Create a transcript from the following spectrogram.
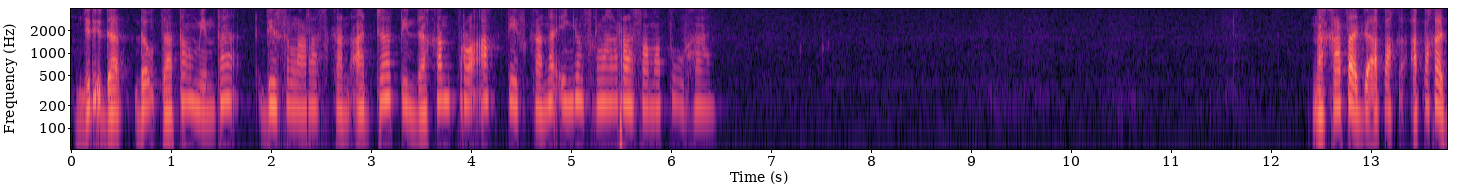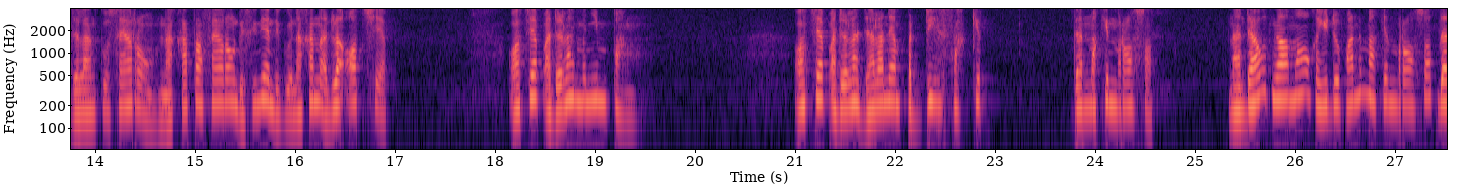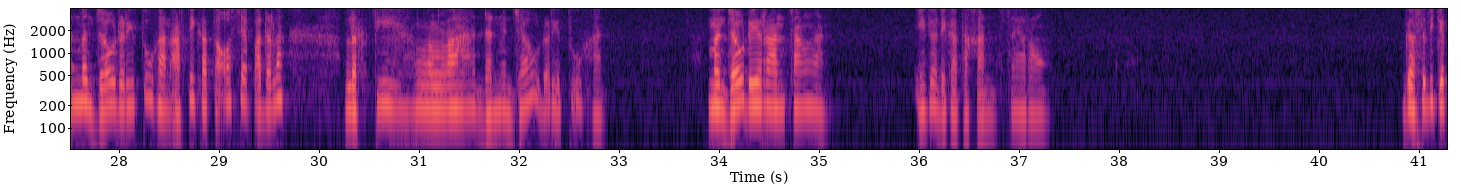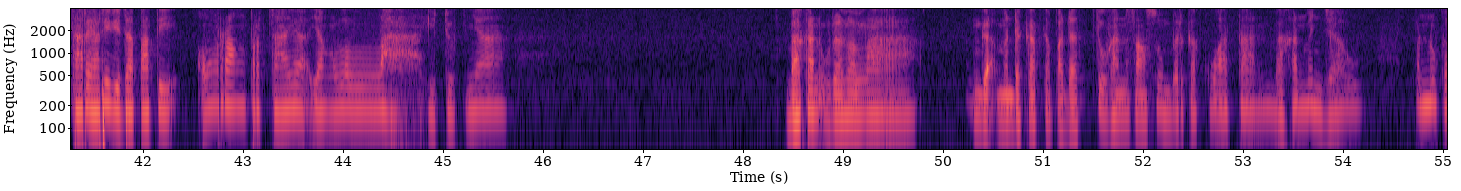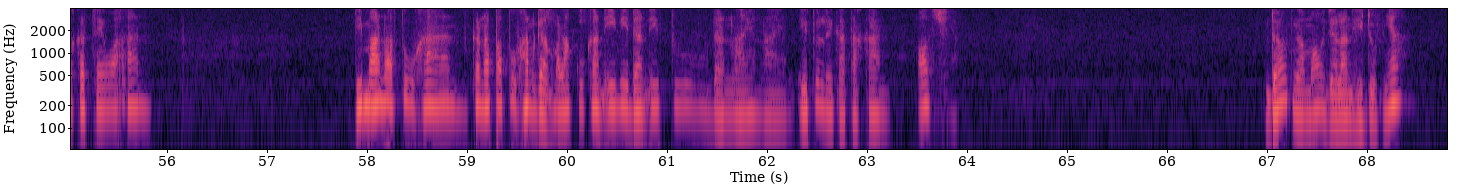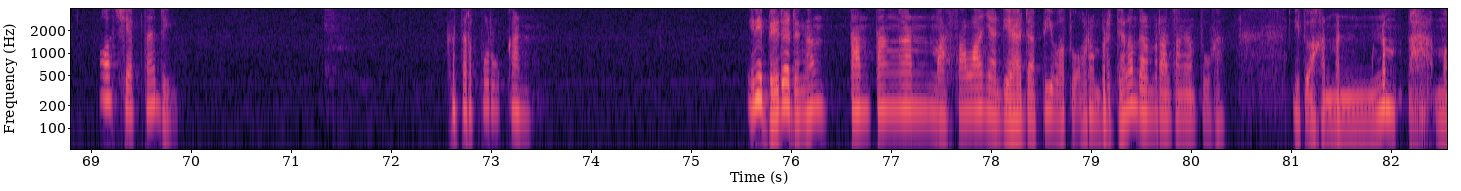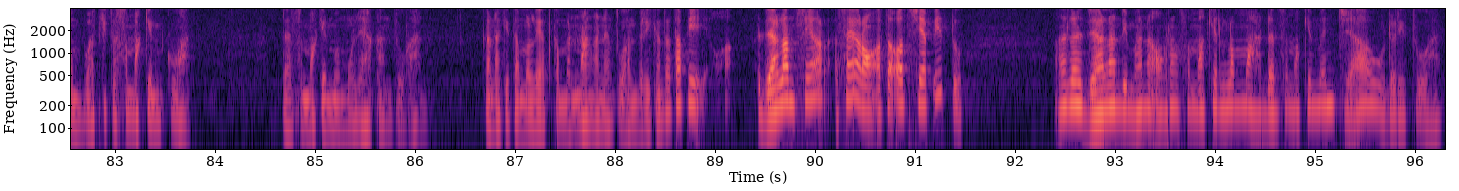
Jadi Daud datang minta diselaraskan. Ada tindakan proaktif karena ingin selaras sama Tuhan. Nah kata apakah, jalanku serong? Nah kata serong di sini yang digunakan adalah outshape. Outshape adalah menyimpang. Outshape adalah jalan yang pedih, sakit, dan makin merosot. Nah Daud nggak mau kehidupannya makin merosot dan menjauh dari Tuhan. Arti kata outshape adalah letih, lelah, dan menjauh dari Tuhan. Menjauh dari rancangan. Itu yang dikatakan serong. Gak sedikit hari-hari didapati orang percaya yang lelah hidupnya. Bahkan udah lelah, nggak mendekat kepada Tuhan sang sumber kekuatan, bahkan menjauh, penuh kekecewaan. Di mana Tuhan? Kenapa Tuhan gak melakukan ini dan itu dan lain-lain? Itu dikatakan outship. Daud gak mau jalan hidupnya outship tadi keterpurukan. Ini beda dengan tantangan masalah yang dihadapi waktu orang berjalan dalam rancangan Tuhan. Itu akan menempa, membuat kita semakin kuat. Dan semakin memuliakan Tuhan. Karena kita melihat kemenangan yang Tuhan berikan. Tetapi jalan serong atau out shape itu adalah jalan di mana orang semakin lemah dan semakin menjauh dari Tuhan.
